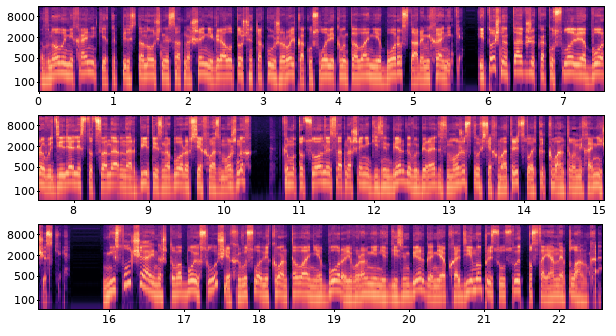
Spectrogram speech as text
В новой механике это перестановочное соотношение играло точно такую же роль, как условия квантования Бора в старой механике. И точно так же, как условия Бора выделяли стационарные орбиты из набора всех возможных, коммутационное соотношение Гизенберга выбирает из множества всех матриц только квантово-механические. Не случайно, что в обоих случаях и в условиях квантования Бора и в уравнениях Гейзенберга необходимо присутствует постоянная планка.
